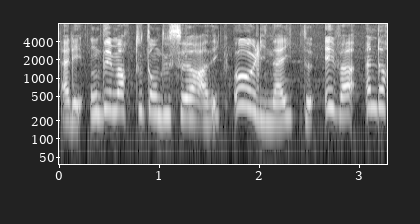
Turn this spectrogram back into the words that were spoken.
Allez, on démarre tout en douceur avec Holy Night de Eva Under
